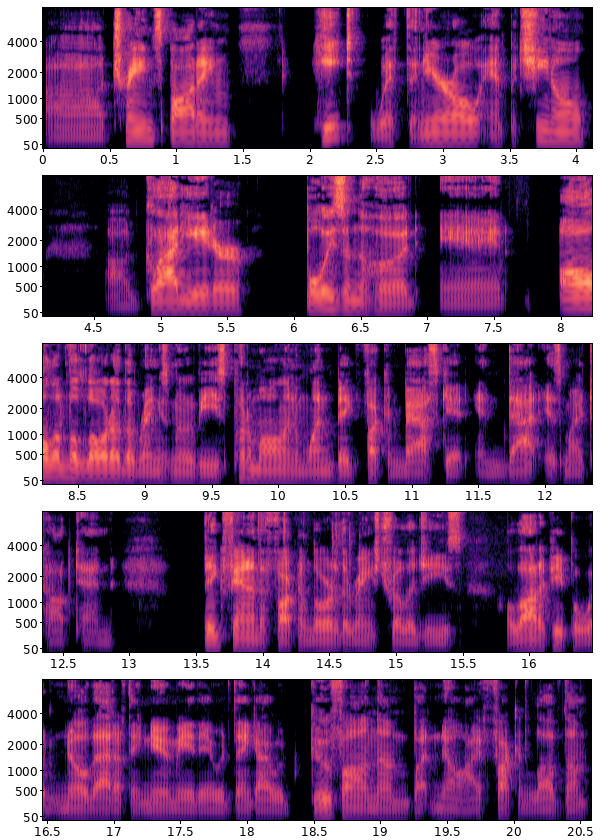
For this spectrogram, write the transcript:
Uh, Train Spotting, Heat with De Niro and Pacino, uh, Gladiator, Boys in the Hood, and all of the Lord of the Rings movies. Put them all in one big fucking basket, and that is my top 10. Big fan of the fucking Lord of the Rings trilogies. A lot of people wouldn't know that if they knew me. They would think I would goof on them, but no, I fucking love them.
